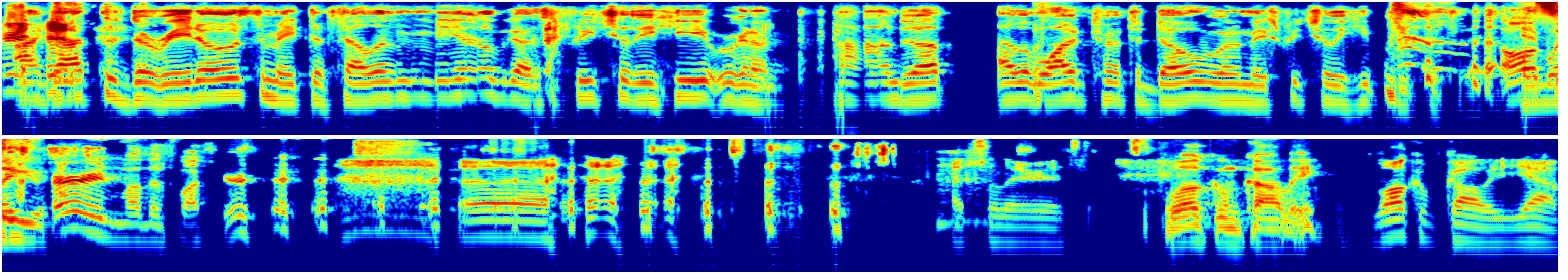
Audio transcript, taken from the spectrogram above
I got the Doritos to make the felon meal. We got sweet chili heat. We're gonna pound it up. Out of the water, turn it to dough. We're gonna make sweet chili heat pizza today. also, boys. you heard, motherfucker. Uh, that's hilarious. Welcome, Collie. Welcome, Collie. Yeah.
